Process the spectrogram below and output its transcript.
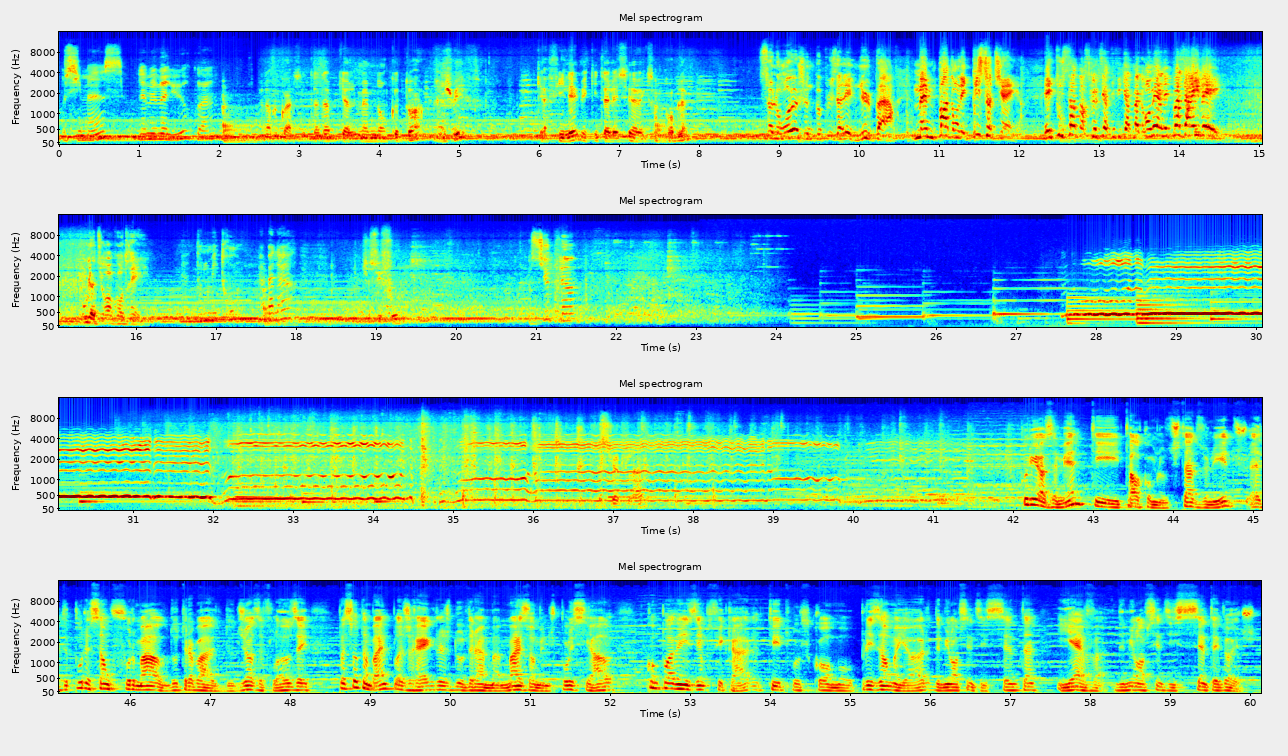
aussi mince, la même allure, quoi. Alors quoi, c'est un homme qui a le même nom que toi, un juif, qui a filé mais qui t'a laissé avec son problème? Selon eux, je ne peux plus aller nulle part, même pas dans les pissotières. Et tout ça parce que le certificat de ma grand-mère n'est pas arrivé. Où l'as-tu rencontré? Dans le métro, à Ballard. Je suis fou. Monsieur Klein. Curiosamente, e tal como nos Estados Unidos, a depuração formal do trabalho de Joseph Losey passou também pelas regras do drama mais ou menos policial, como podem exemplificar títulos como Prisão Maior, de 1960, e Eva, de 1962.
